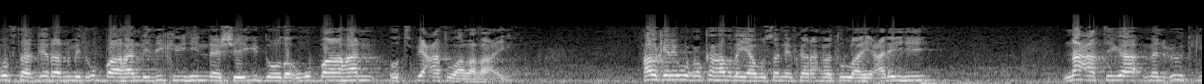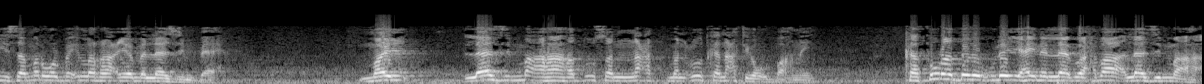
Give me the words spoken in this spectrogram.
muftaqiran mid u baahan lidikrihinna sheegidooda ugu baahan utbicat waa la raacin. Halkani wuxuu ka hadlayaa musanifka raxmatullaahi calayhi nactiga mancuudkiisa mar walba in la raaciyo ma laazim baah may laazim ma aha hadduusan mancuudka nactiga u baahnayn kauradada uu leeyahayna waxba laazim ma aha.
